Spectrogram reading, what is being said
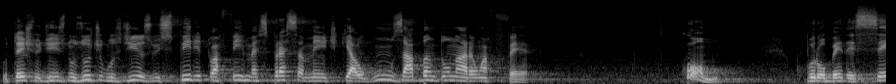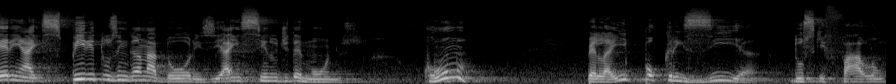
O texto diz: Nos últimos dias, o Espírito afirma expressamente que alguns abandonarão a fé. Como? Por obedecerem a espíritos enganadores e a ensino de demônios. Como? Pela hipocrisia dos que falam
